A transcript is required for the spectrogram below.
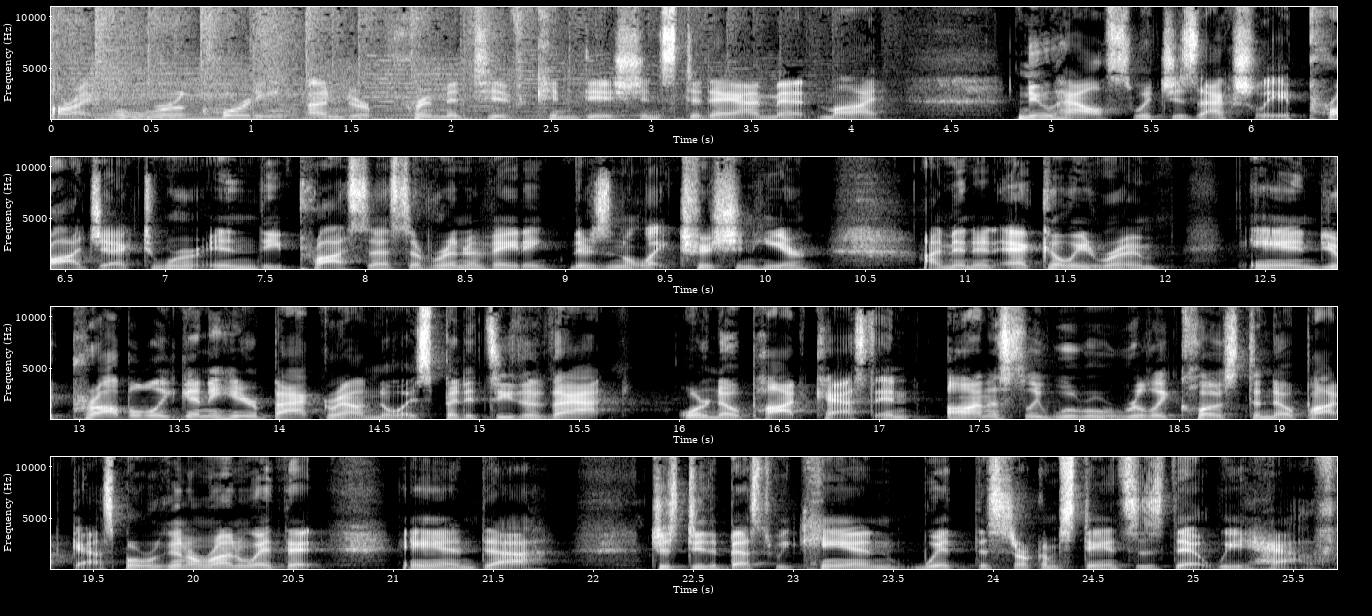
All right, well, we're recording under primitive conditions today. I'm at my new house, which is actually a project. We're in the process of renovating. There's an electrician here. I'm in an echoey room and you're probably going to hear background noise, but it's either that or no podcast. And honestly, we were really close to no podcast, but we're going to run with it and uh, just do the best we can with the circumstances that we have.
